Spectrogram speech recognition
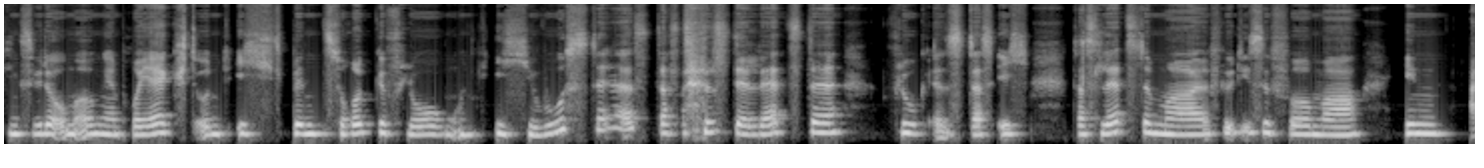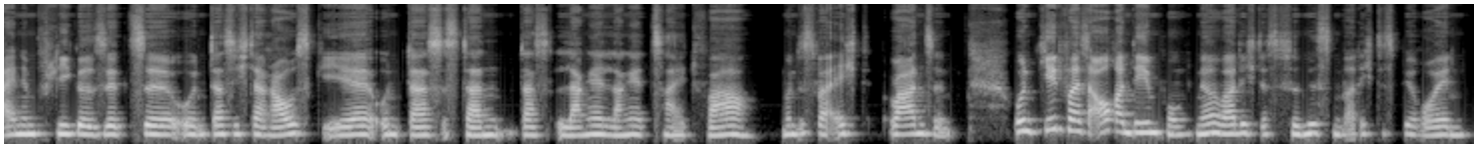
ging es wieder um irgendein Projekt und ich bin zurückgeflogen und ich wusste es, das ist der letzte Flug ist, dass ich das letzte Mal für diese Firma in einem Flieger sitze und dass ich da rausgehe und dass es dann das lange, lange Zeit war. Und es war echt Wahnsinn. Und jedenfalls auch an dem Punkt, ne, werde ich das vermissen, werde ich das bereuen.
